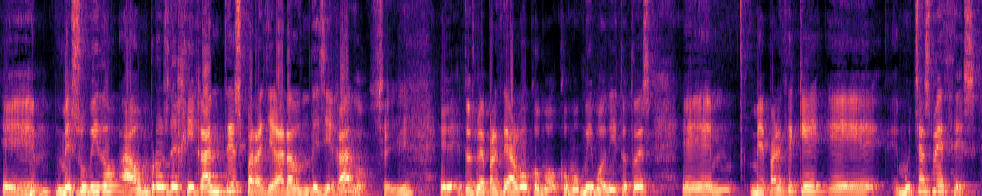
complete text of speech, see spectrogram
me he subido a hombros de gigantes para llegar a donde he llegado. Sí. Eh, entonces me parece algo como, como muy bonito. Entonces, eh, me parece que eh, muchas veces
